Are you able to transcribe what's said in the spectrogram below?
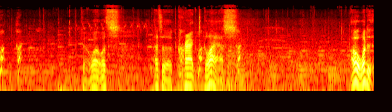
Okay, well, let's. That's a cracked glass. Oh, what is?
